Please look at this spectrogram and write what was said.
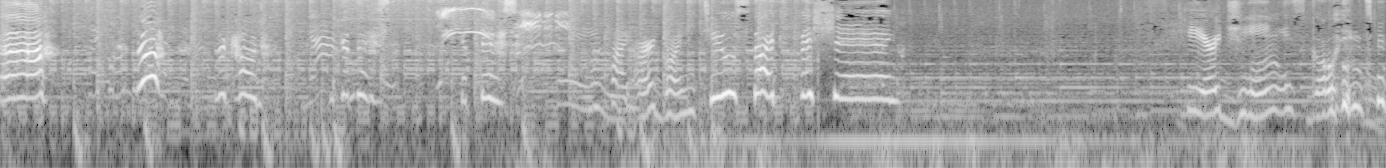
Ah! Ah! Look look at this. Look at this. We are going to start fishing. Here, Jean is going to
